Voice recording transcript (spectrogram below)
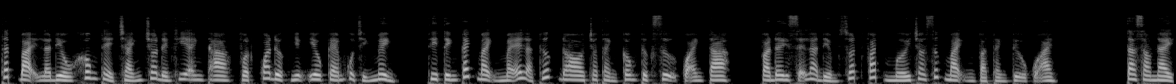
thất bại là điều không thể tránh cho đến khi anh ta vượt qua được những yếu kém của chính mình, thì tính cách mạnh mẽ là thước đo cho thành công thực sự của anh ta, và đây sẽ là điểm xuất phát mới cho sức mạnh và thành tựu của anh. Ta sau này,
